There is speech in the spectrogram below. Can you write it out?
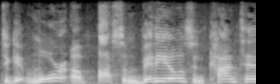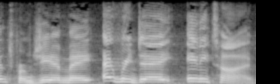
to get more of awesome videos and content from GMA every day, anytime.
